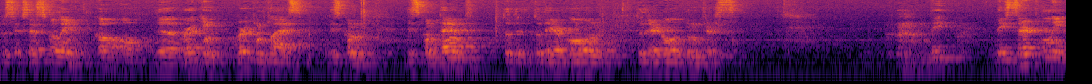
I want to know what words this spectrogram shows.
to successfully co-opt the working working class discon discontent to, the, to their own to their own interests they, they certainly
